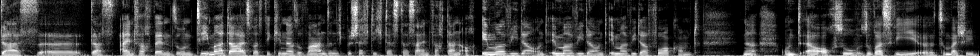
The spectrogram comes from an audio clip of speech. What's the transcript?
dass, äh, dass einfach, wenn so ein Thema da ist, was die Kinder so wahnsinnig beschäftigt, dass das einfach dann auch immer wieder und immer wieder und immer wieder vorkommt. Ne? Und äh, auch so sowas wie äh, zum Beispiel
